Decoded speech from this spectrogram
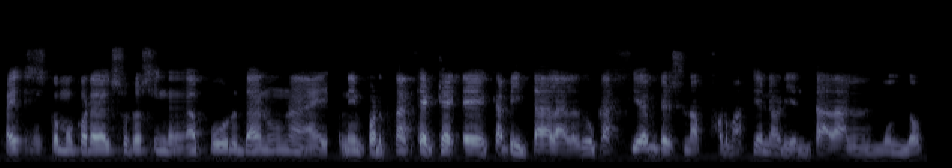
Países como Corea del Sur o Singapur dan una, importancia eh, capital a la educación, pero es una formación orientada al mundo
